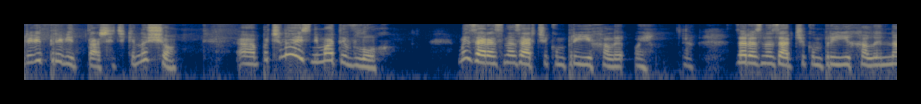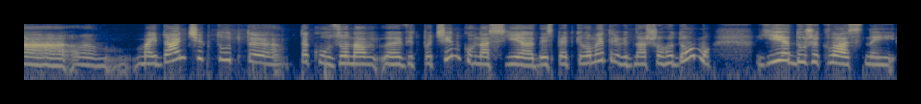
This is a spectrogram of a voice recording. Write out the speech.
Привіт-привіт, пташечки. Ну що, е, починаю знімати влог. Ми зараз з Назарчиком приїхали. Ой, так. Зараз з Назарчиком приїхали на е, майданчик. Тут е, таку зону е, відпочинку. У нас є десь 5 кілометрів від нашого дому. Є дуже, класний,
